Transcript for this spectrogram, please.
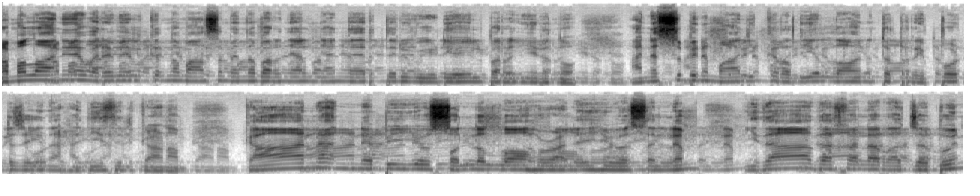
റമലാനിനെ വരവേൽക്കുന്ന മാസം എന്ന് പറഞ്ഞാൽ ഞാൻ നേരത്തെ ഒരു വീഡിയോയിൽ പറഞ്ഞിരുന്നു. അനസുബിന് മാലിക് റളിയല്ലാഹുവിനെ തൊട്ട് റിപ്പോർട്ട് ചെയ്യുന്ന ഹദീസിൽ കാണാം. കാന നബിയു സല്ലല്ലാഹു അലൈഹി വസല്ലം ഇദാ ദഖല റജബുൻ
